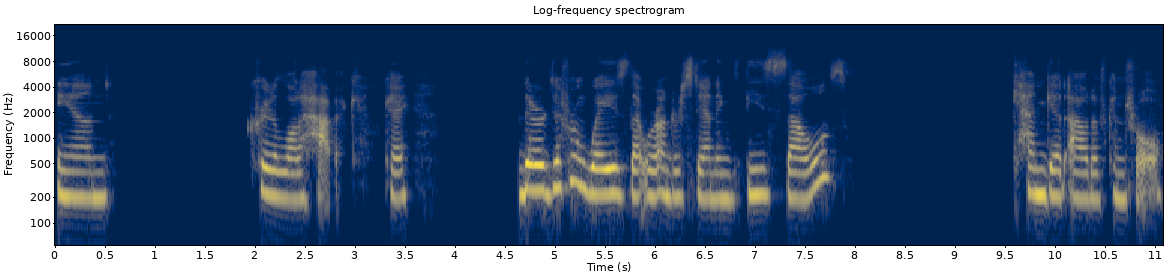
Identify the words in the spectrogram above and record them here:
and create a lot of havoc. Okay. There are different ways that we're understanding these cells can get out of control.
